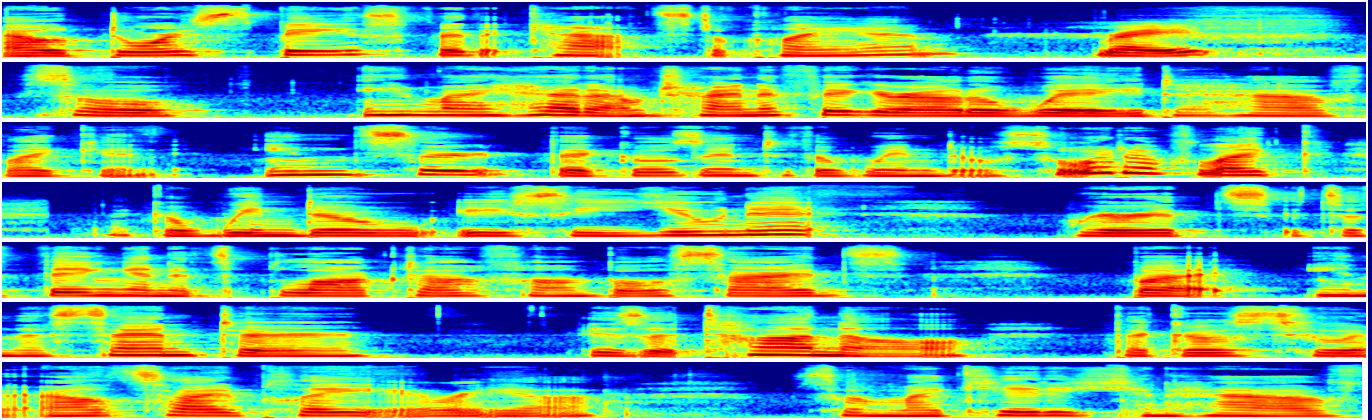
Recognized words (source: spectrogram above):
outdoor space for the cats to play in. Right. So in my head, I'm trying to figure out a way to have like an insert that goes into the window, sort of like like a window AC unit, where it's it's a thing and it's blocked off on both sides, but in the center is a tunnel that goes to an outside play area, so my kitty can have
